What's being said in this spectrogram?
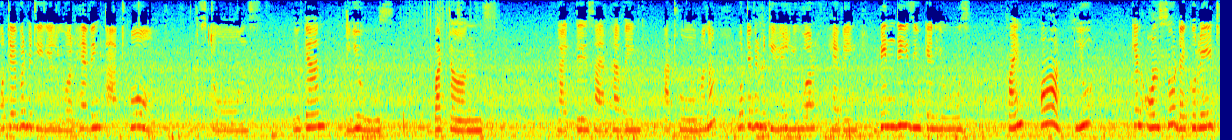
whatever material you are having at home. Stones. You can use buttons like this I am having at home Hana? whatever material you are having bindis you can use fine. Or you can also decorate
